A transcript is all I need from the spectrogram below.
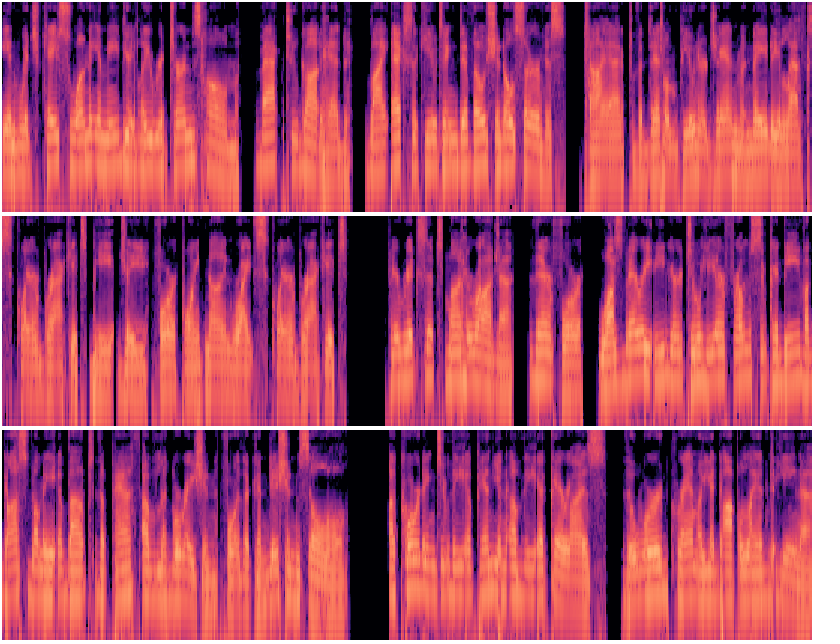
in which case one immediately returns home, back to Godhead, by executing devotional service. Tyact Vedetum Punarjanmanadi left square bracket BG 4.9 right square bracket Pariksit Maharaja, therefore, was very eager to hear from Sukadeva Goswami about the path of liberation for the conditioned soul. According to the opinion of the Acharyas, the word Kramayadapalandhina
